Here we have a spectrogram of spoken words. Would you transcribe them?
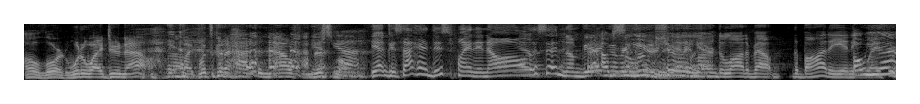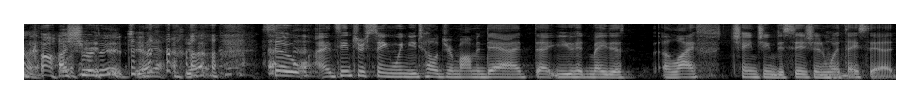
Oh Lord, what do I do now? Yeah. Like, what's going to happen now from this yeah. moment? Yeah, because I had this plan, and all yeah. of a sudden I'm very Absolutely. over here. You surely learned a lot about the body anyway. Oh yeah, I sure did. Yeah. yeah. So it's interesting when you told your mom and dad that you had made a, a life-changing decision. Mm -hmm. What mm-hmm. they said.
